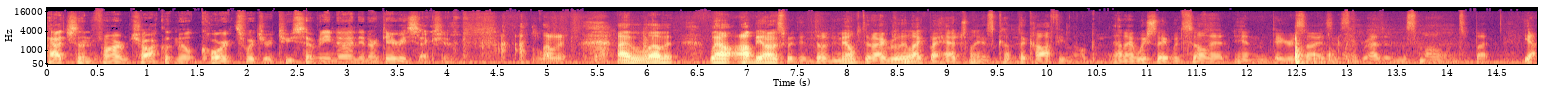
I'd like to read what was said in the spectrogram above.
Hatchland Farm chocolate milk quarts, which are two seventy nine in our dairy section. I love it. I love it. Well, I'll be honest with you. The milk that I really like by Hatchland is co- the coffee milk, and I wish they would sell that in bigger sizes rather than the small ones. But yeah.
